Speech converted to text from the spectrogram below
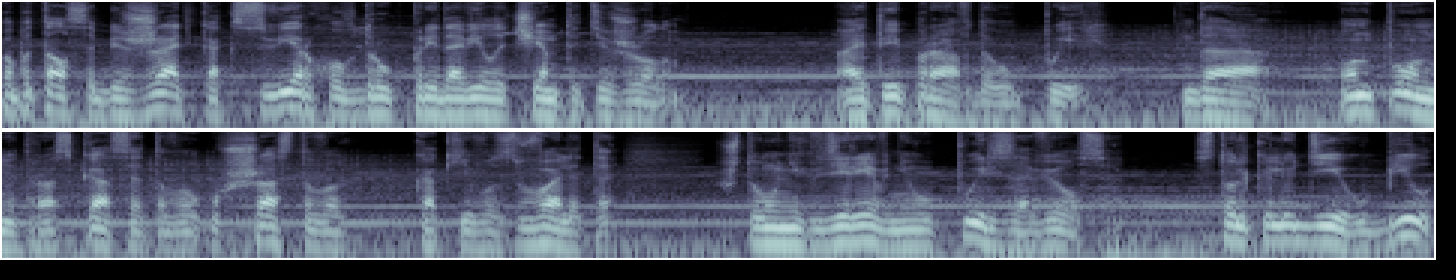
Попытался бежать, как сверху вдруг придавило чем-то тяжелым. А это и правда упырь. Да, он помнит рассказ этого ушастого, как его звали-то, что у них в деревне упырь завелся. Столько людей убил,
